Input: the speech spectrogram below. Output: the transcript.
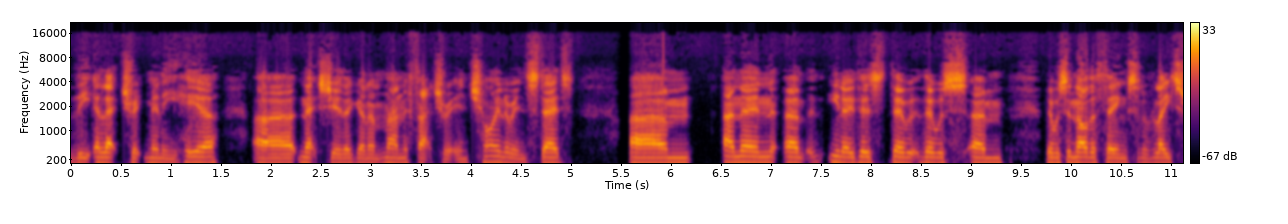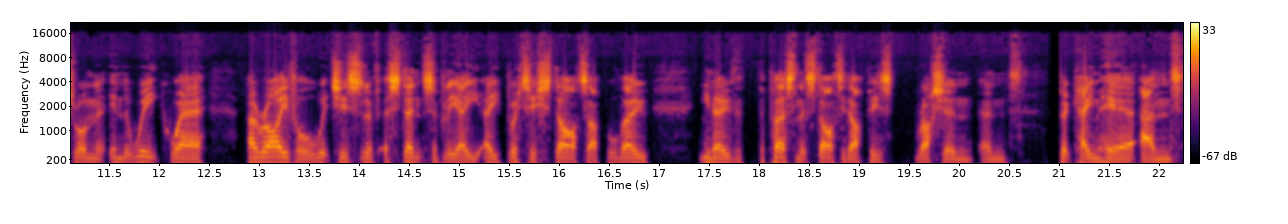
the electric Mini here. Uh, next year they're going to manufacture it in China instead. Um, and then um, you know there's there there was um, there was another thing sort of later on in the week where Arrival, which is sort of ostensibly a, a British startup, although you know the, the person that started up is Russian and but came here and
